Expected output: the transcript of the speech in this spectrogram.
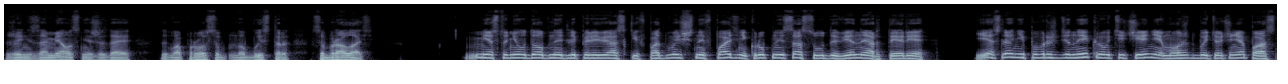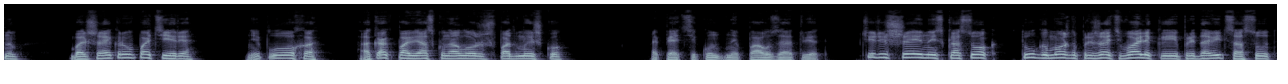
Женя замялась, не ожидая вопроса, но быстро собралась. «Место неудобное для перевязки. В подмышечной впадине крупные сосуды, вены и артерии. Если они повреждены, кровотечение может быть очень опасным. Большая кровопотеря». «Неплохо. А как повязку наложишь в подмышку?» Опять секундная пауза и ответ. «Через шею наискосок. Туго можно прижать валик и придавить сосуд.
